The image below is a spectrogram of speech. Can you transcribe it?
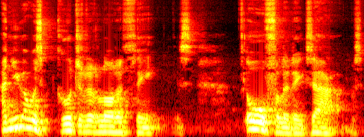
I knew I was good at a lot of things, awful at exams.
